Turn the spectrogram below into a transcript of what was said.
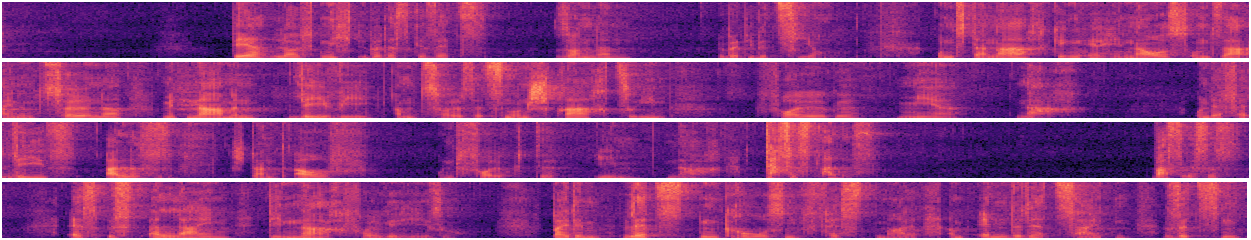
Der läuft nicht über das Gesetz, sondern über die Beziehung. Und danach ging er hinaus und sah einen Zöllner mit Namen Levi am Zoll sitzen und sprach zu ihm, folge mir nach. Und er verließ alles, stand auf und folgte ihm nach. Das ist alles. Was ist es? Es ist allein die Nachfolge Jesu bei dem letzten großen Festmahl am Ende der Zeiten sitzen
